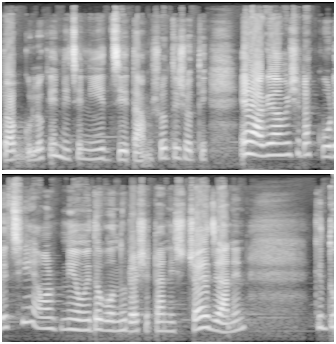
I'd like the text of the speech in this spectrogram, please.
টবগুলোকে নিচে নিয়ে যেতাম। সত্যি সত্যি। এর আগেও আমি সেটা করেছি। আমার নিয়মিত বন্ধুরা সেটা নিশ্চয় জানেন। কিন্তু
